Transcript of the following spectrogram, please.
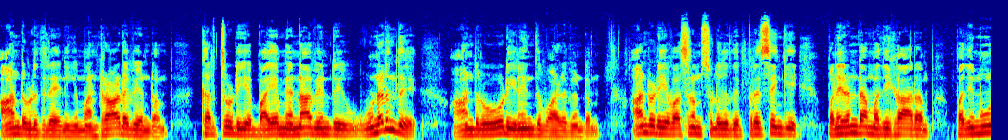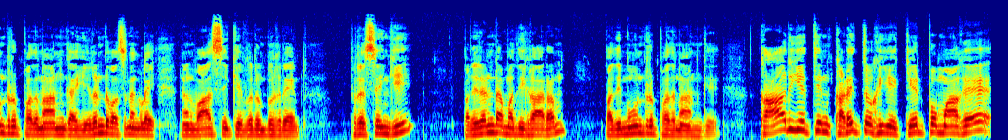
ஆண்டவரிடத்தில் நீங்க மன்றாட வேண்டும். கர்த்தருடைய பயம் என்னவென்று உணர்ந்து ஆண்டரோடு இணைந்து வாழ வேண்டும். ஆண்டுடைய வசனம் சொல்லுகிறது பிரசங்கி பனிரெண்டாம் அதிகாரம் பதிமூன்று பதினான்கு ஆகிய இரண்டு வசனங்களை நான் வாசிக்க விரும்புகிறேன். பிரசங்கி பனிரெண்டாம் அதிகாரம் பதிமூன்று பதினான்கு. காரியத்தின் கடைத்தொகையை கேட்போமாக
